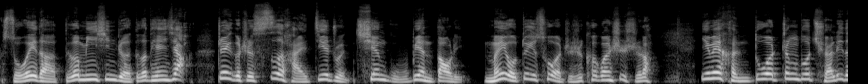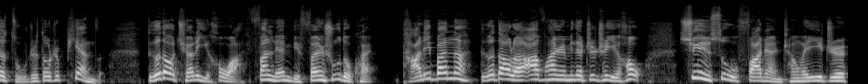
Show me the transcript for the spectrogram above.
所谓的得民心者得天下，这个是四海皆准、千古不变的道理，没有对错，只是客观事实了。因为很多争夺权力的组织都是骗子，得到权力以后啊，翻脸比翻书都快。塔利班呢，得到了阿富汗人民的支持以后，迅速发展成为一支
